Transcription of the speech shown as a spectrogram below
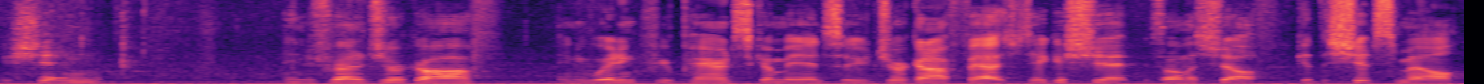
you're shitting, and you're trying to jerk off, and you're waiting for your parents to come in. So you're jerking off fast. You take a shit. It's on the shelf. Get the shit smell.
